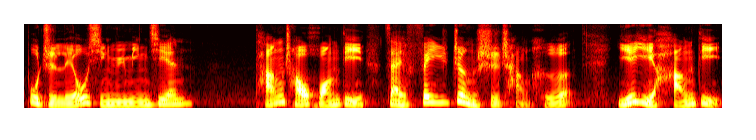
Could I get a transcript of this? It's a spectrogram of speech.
不止流行于民间，唐朝皇帝在非正式场合也以行第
